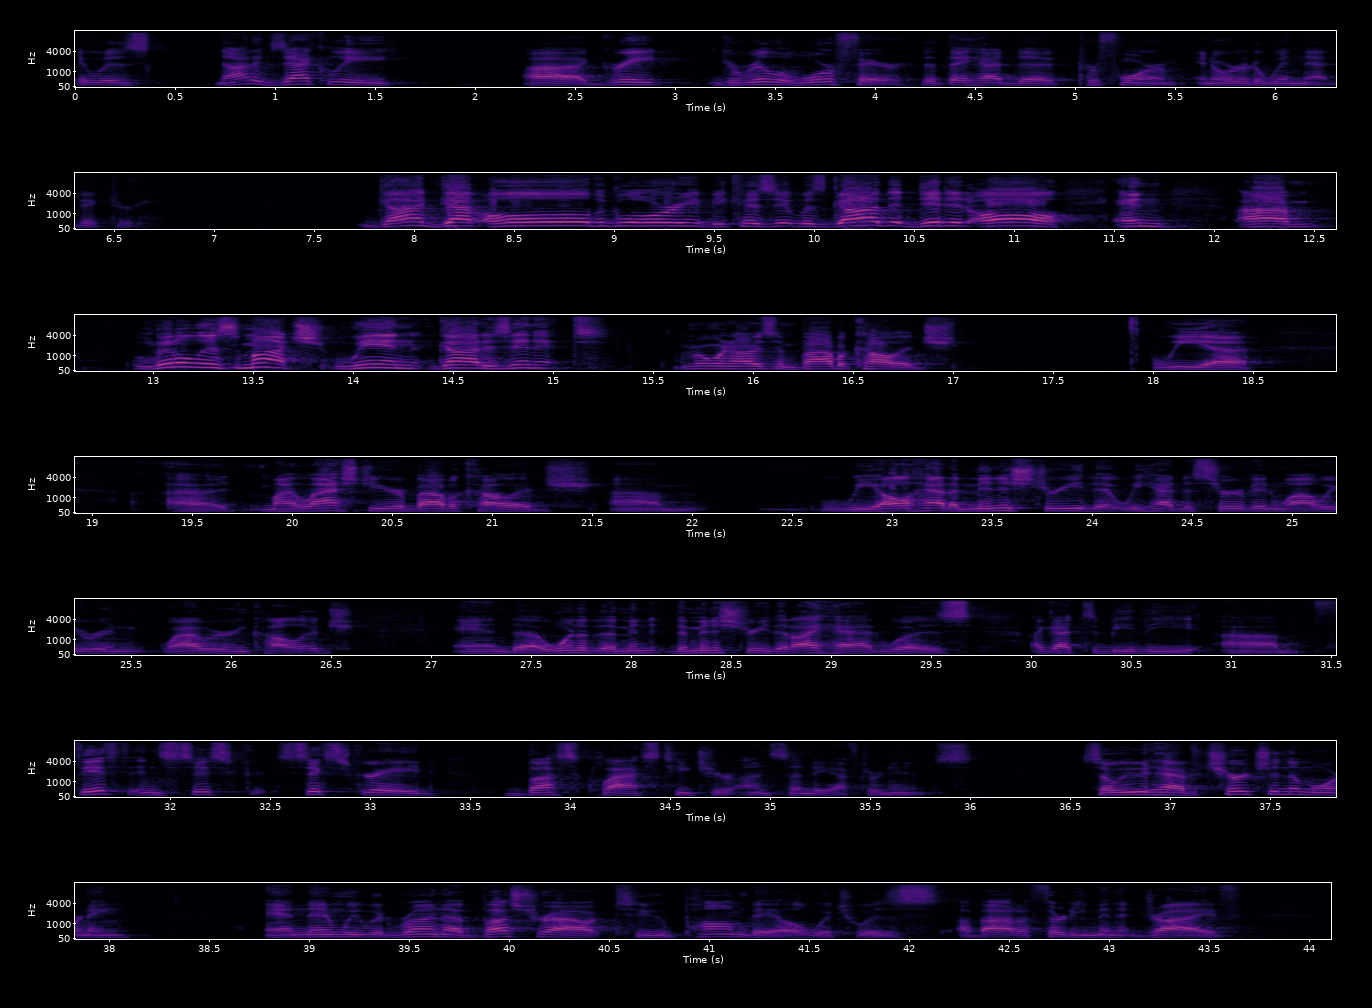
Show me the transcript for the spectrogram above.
It was not exactly uh, great guerrilla warfare that they had to perform in order to win that victory. God got all the glory because it was God that did it all. And um, little is much when God is in it. I remember when I was in Bible college, we, uh, uh, my last year of Bible college, um, we all had a ministry that we had to serve in while we were in while we were in college, and uh, one of the min- the ministry that I had was I got to be the um, fifth and sixth, sixth grade bus class teacher on Sunday afternoons. So we would have church in the morning, and then we would run a bus route to Palmdale, which was about a 30 minute drive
